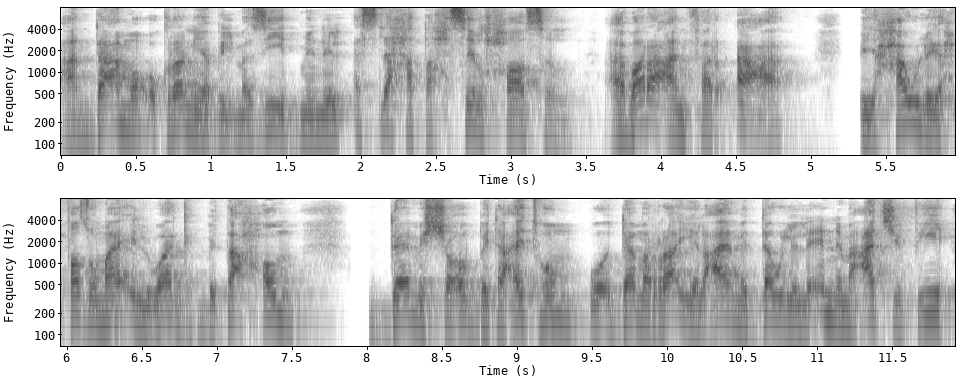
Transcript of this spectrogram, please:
عن دعم أوكرانيا بالمزيد من الأسلحة تحصيل حاصل عبارة عن فرقعة بيحاولوا يحفظوا ماء الوجه بتاعهم قدام الشعوب بتاعتهم وقدام الرأي العام الدولي لأن ما عادش فيه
